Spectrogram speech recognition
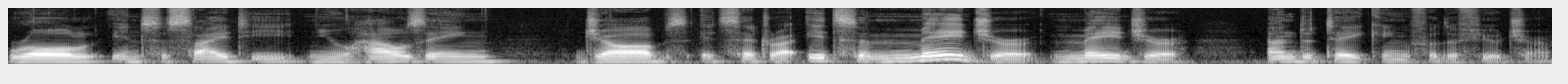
role in society, new housing, jobs, etc. It's a major, major undertaking for the future.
